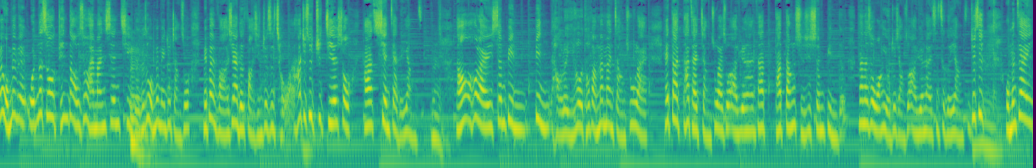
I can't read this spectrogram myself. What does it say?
哎，我妹妹，我那时候听到的时候还蛮生气的。嗯、可是我妹妹就讲说，没办法，现在的发型就是丑啊，她就是去接受她现在的样子。嗯，然后后来生病病好了以后，头发慢慢长出来，哎，她她才讲出来说啊，原来她她当时是生病的。那那时候网友就讲说啊，原来是这个样子，就是我们在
